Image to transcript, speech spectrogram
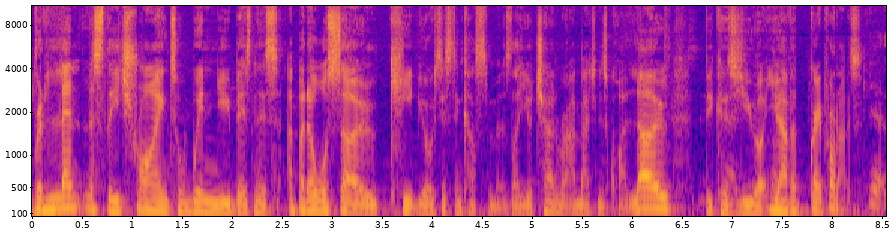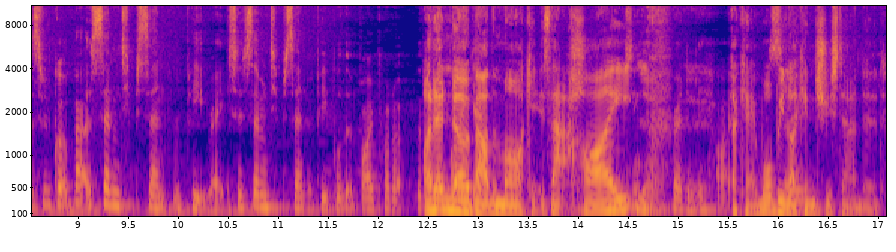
relentlessly trying to win new business, uh, but also keep your existing customers? Like your churn rate, I imagine, is quite low because you you have a great product. Yeah, so we've got about a 70% repeat rate. So 70% of people that buy product. with I don't know again. about the market. Is that high? It's incredibly high. Okay, what would be like industry standard?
